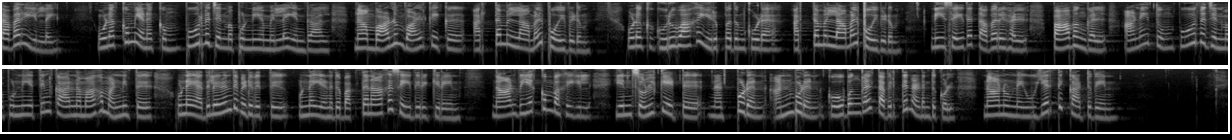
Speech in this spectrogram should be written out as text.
தவறு இல்லை. உனக்கும் எனக்கும் பூர்வ ஜென்ம புண்ணியம் இல்லை என்றால் நாம் வாழும் வாழ்க்கைக்கு அர்த்தமில்லாமல் போய்விடும். உனக்கு குருவாக இருப்பதும் கூட அர்த்தமில்லாமல் போய்விடும். நீ செய்த தவறுகள் பாவங்கள் அனைத்தும் பூர்வ ஜென்ம புண்ணியத்தின் காரணமாக மன்னித்து உன்னை அதிலிருந்து விடுவித்து உன்னை எனது பக்தனாக செய்திருக்கிறேன். நான் வியக்கும் வகையில் என் சொல் கேட்டு நட்புடன் அன்புடன் கோபங்கள் தவிர்த்து நடந்து கொள். நான் உன்னை உயர்த்தி காட்டுவேன்.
